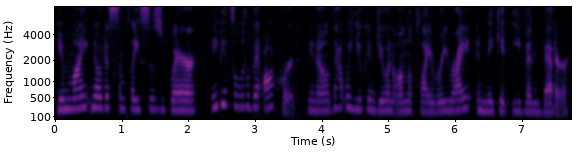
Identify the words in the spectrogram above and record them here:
you might notice some places where maybe it's a little bit awkward. You know, that way you can do an on the fly rewrite and make it even better.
